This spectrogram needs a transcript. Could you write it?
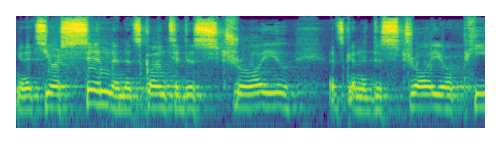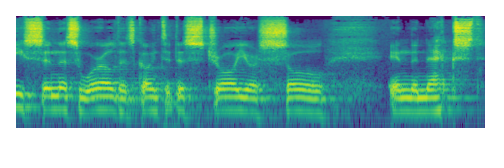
And it's your sin, and it's going to destroy you. It's going to destroy your peace in this world. It's going to destroy your soul in the next.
